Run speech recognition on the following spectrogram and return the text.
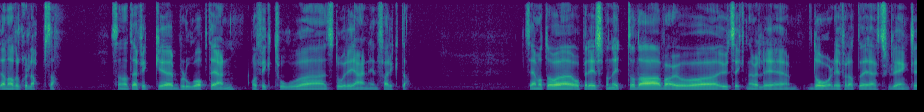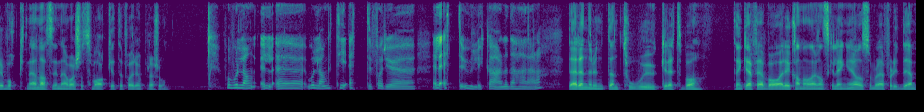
Den hadde kollapsa. Sånn at jeg fikk eh, blod opp til hjernen og fikk to uh, store hjerneinfarkt. da. Så jeg måtte opereres på nytt, og da var jo utsiktene veldig dårlige for at jeg skulle egentlig våkne igjen, siden jeg var så svak etter forrige operasjon. For hvor lang, uh, hvor lang tid etter forrige, eller etter ulykka er det det her er, da? Det er en rundt en to uker etterpå, tenker jeg. For jeg var i Canada ganske lenge, og så ble jeg flydd hjem.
